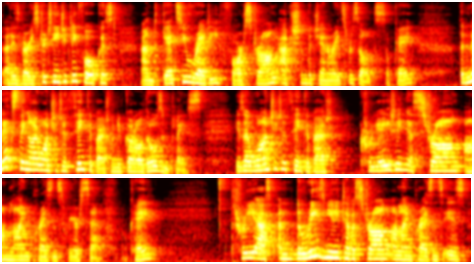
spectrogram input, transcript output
That is very strategically focused and gets you ready for strong action that generates results, okay? The next thing I want you to think about when you've got all those in place is I want you to think about creating a strong online presence for yourself, okay? Three aspects, and the reason you need to have a strong online presence is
